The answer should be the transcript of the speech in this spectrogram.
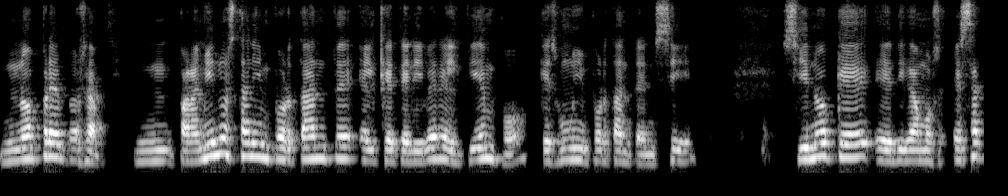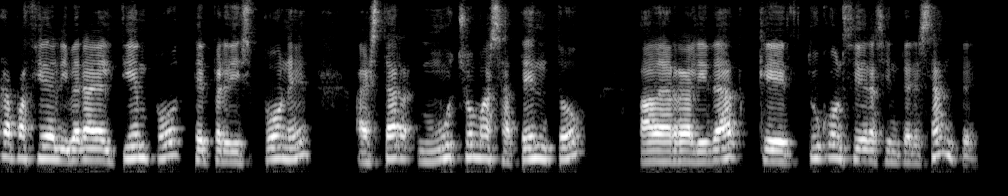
no para mí no es tan importante el que te libere el tiempo, que es muy importante en sí, sino que, eh, digamos, esa capacidad de liberar el tiempo te predispone a estar mucho más atento a la realidad que tú consideras interesante.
